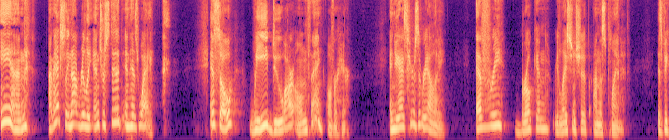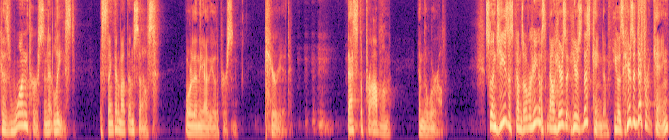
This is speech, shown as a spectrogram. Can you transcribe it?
And I'm actually not really interested in his way. and so we do our own thing over here. And you guys, here's the reality. Every broken relationship on this planet is because one person at least is thinking about themselves more than they are the other person. Period. That's the problem in the world. So then Jesus comes over. He goes, now here's, a, here's this kingdom. He goes, here's a different king.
